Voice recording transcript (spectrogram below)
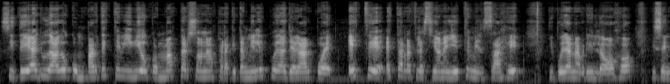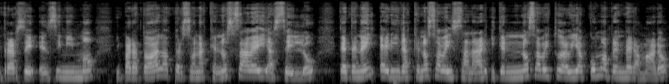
si te he ayudado, comparte este vídeo con más personas para que también les pueda llegar pues este, estas reflexiones y este mensaje y puedan abrir los ojos y centrarse en sí mismos. Y para todas las personas que no sabéis hacerlo, que tenéis heridas que no sabéis sanar y que no sabéis todavía cómo aprender a amaros,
